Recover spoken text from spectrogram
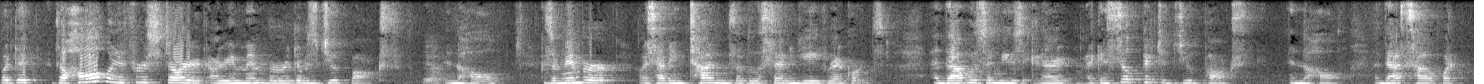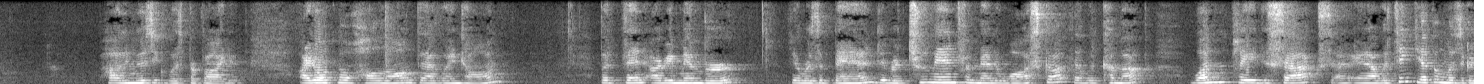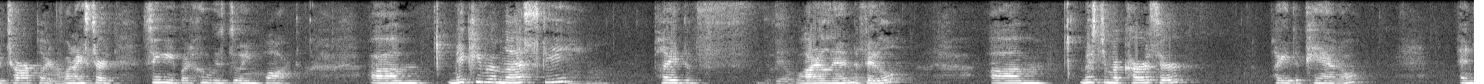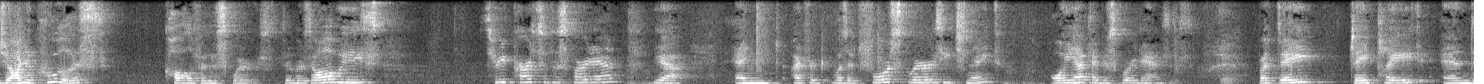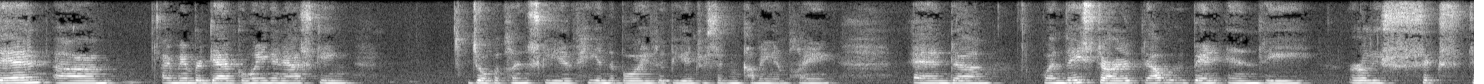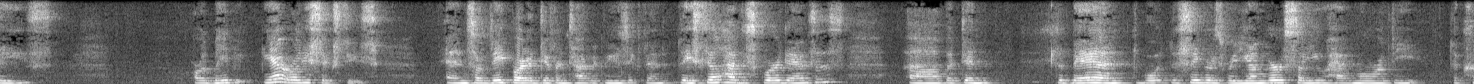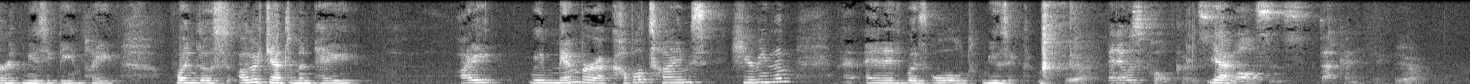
But the, the hall, when it first started, I remember there was a jukebox yeah. in the hall. Because I remember I was having tons of those 78 records. And that was the music. And I, I can still picture the jukebox in the hall. And that's how, what, how the music was provided. I don't know how long that went on. But then I remember there was a band. There were two men from Madawaska that would come up. One played the sax, and I would think the other one was a guitar player when I started thinking about who was doing what. Um, Mickey Remleski played the f- The violin, the fiddle. Um, Mr. MacArthur played the piano. And Johnny Coulis called for the squares. There was always three parts of the square dance. Yeah. And I forget, was it four squares each night? Oh, you have to have the square dances. Yeah. But they they played, and then um, I remember Dad going and asking Joe Poplinski if he and the boys would be interested in coming and playing. And um, when they started, that would have been in the early 60s. Or maybe, yeah, early 60s. And so they brought a different type of music then. They still had the square dances, uh, but then the band, the the singers were younger, so you had more of the, the current music being played. When those other gentlemen played, I remember a couple times hearing them, and it was old music. Yeah. And it was polkas, Yeah. waltzes, that kind of thing. Yeah.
